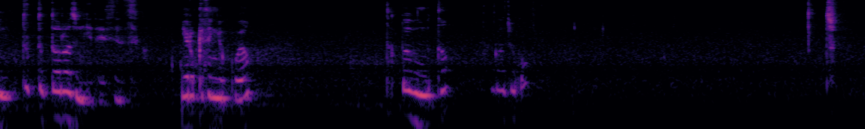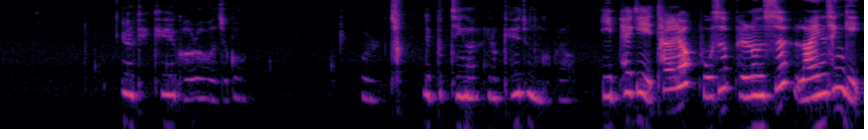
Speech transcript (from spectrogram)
좀 뚝뚝 떨어집니다 에센스가. 이렇게 생겼고요. 턱 부분부터 해가지고. 촥. 이렇게 귀에 걸어가지고 뭘 촥. 리프팅을 이렇게 해주는 거고요. 이 팩이 탄력, 보습, 밸런스, 라인 생기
